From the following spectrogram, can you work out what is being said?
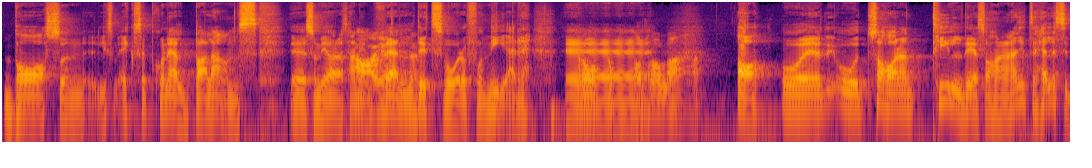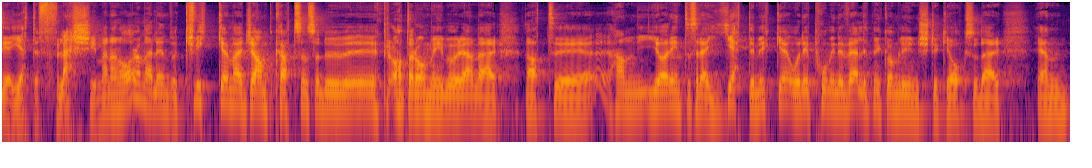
bas och en liksom exceptionell balans eh, som gör att han ja, är väldigt svår att få ner. Bra kontroll, Ja, och, och så har han till det så har han, han är inte heller så det jätteflashig, men han har de här ändå kvicka, de här jump cutsen som du eh, pratade om i början där, att eh, han gör inte sådär jättemycket och det påminner väldigt mycket om Lynch tycker jag också där en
